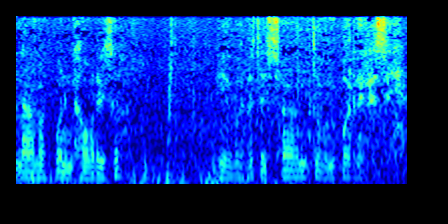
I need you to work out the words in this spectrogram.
लामा पर्ने ठाउँ रहेछ त्यही भएर चाहिँ शान्त हुनुपर्ने रहेछ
